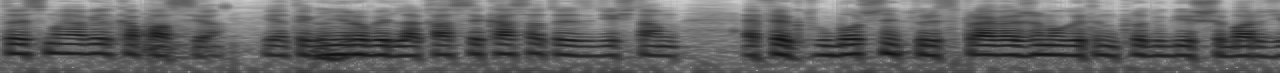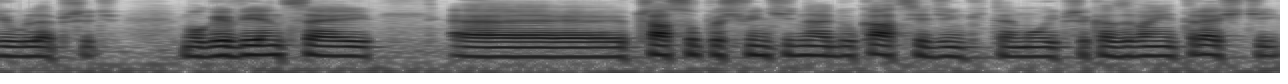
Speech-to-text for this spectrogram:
to jest moja wielka pasja. Ja tego nie Mhm. robię dla kasy. Kasa to jest gdzieś tam efekt uboczny, który sprawia, że mogę ten produkt jeszcze bardziej ulepszyć. Mogę więcej e, czasu poświęcić na edukację dzięki temu i przekazywanie treści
